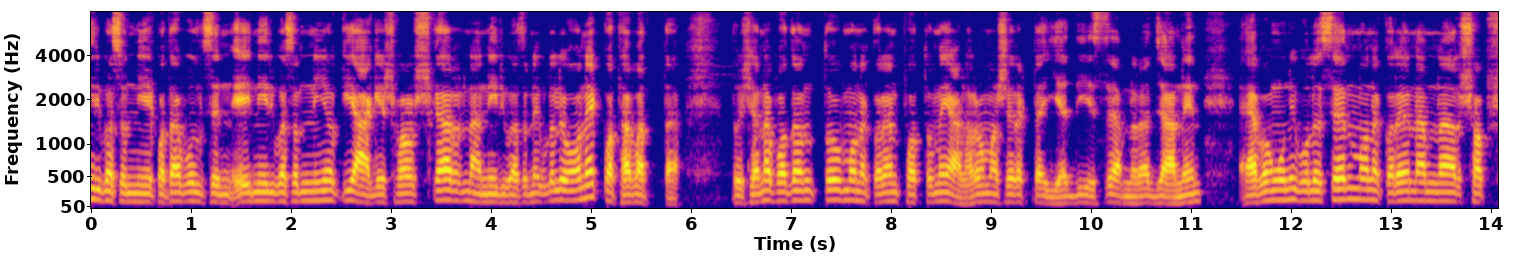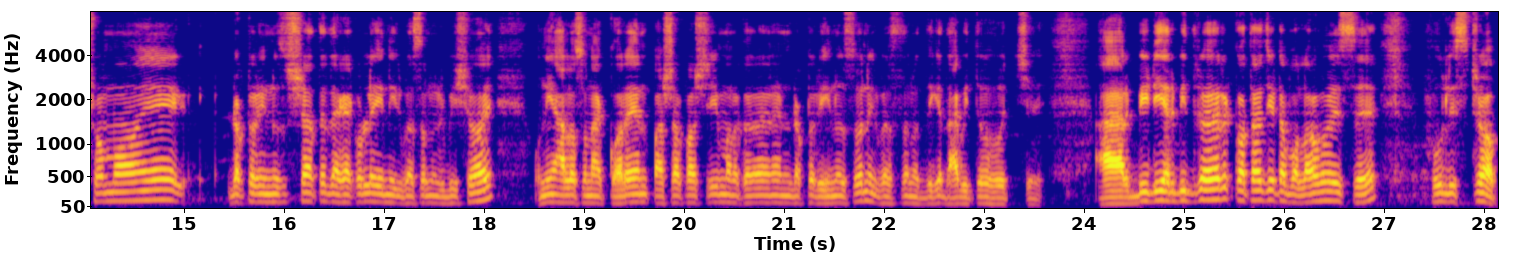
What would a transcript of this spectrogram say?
নির্বাচন নিয়ে কথা বলছেন। এই নির্বাচন নিয়েও কি আগে সংস্কার না নির্বাচন? এগুলো অনেক কথাবার্তা। তো সেনা প্রধান তো মনে করেন প্রথমে আঠারো মাসের একটা ইয়া দিয়েছে, আপনারা জানেন। এবং উনি বলেছেন, মনে করেন আপনার সব সময় ডক্টর ইনুসের সাথে দেখা করলে এই নির্বাচনের বিষয় উনি আলোচনা করেন। পাশাপাশি মনে করেন ডক্টর ইনুসও নির্বাচনের দিকে দাবিত হচ্ছে। আর বিডিআর বিদ্রোহের কথা যেটা বলা হয়েছে, ফুল স্টপ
